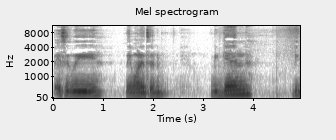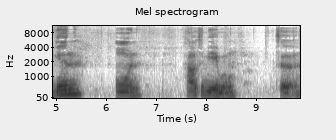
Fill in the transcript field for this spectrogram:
basically they wanted to begin begin on how to be able to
